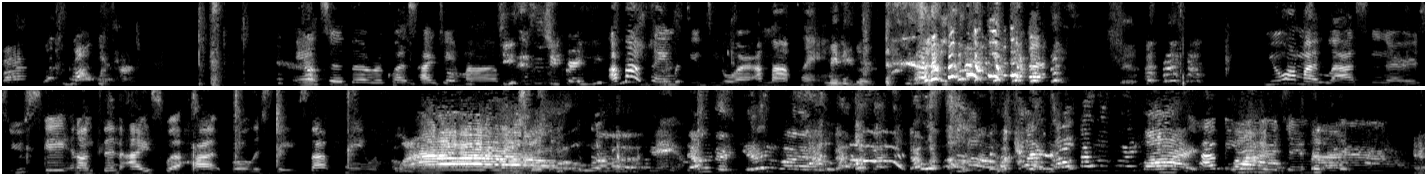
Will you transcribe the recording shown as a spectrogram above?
Bye. What's wrong with her? Answer the request. Hi, J Mom. She's, isn't she crazy? I'm not playing with you, Dior. I'm not playing. Me neither. You are my last nerves. You skating on thin ice with hot roller skates. Stop playing with me. Wow. Damn. That was a good one. That was, that was, that was like, Five. Happy Wow. New Year, J Mom. And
